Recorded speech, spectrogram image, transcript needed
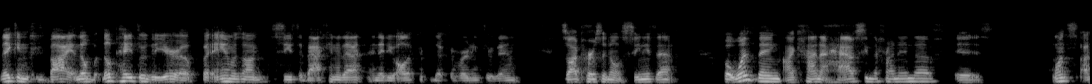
they can buy it and they'll they'll pay through the euro, but Amazon sees the back end of that and they do all the, the converting through them. So I personally don't see any of that. But one thing I kind of have seen the front end of is once I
